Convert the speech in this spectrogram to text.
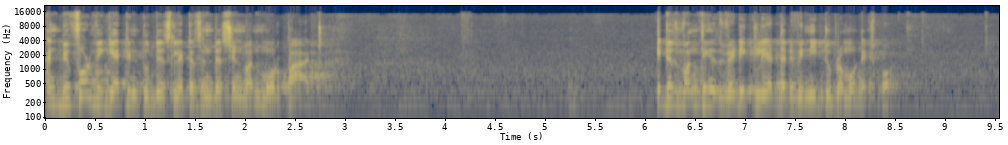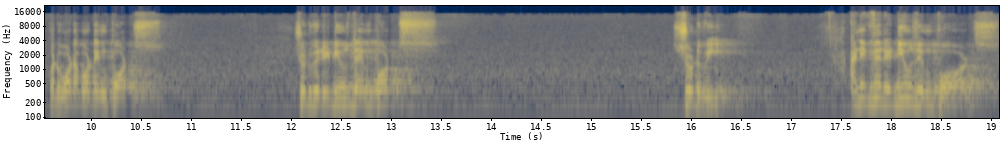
And before we get into this, let us understand one more part. It is one thing is very clear that we need to promote export. But what about imports? Should we reduce the imports? Should we? And if we reduce imports,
